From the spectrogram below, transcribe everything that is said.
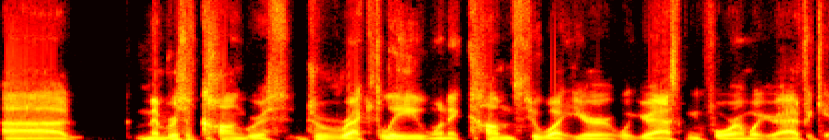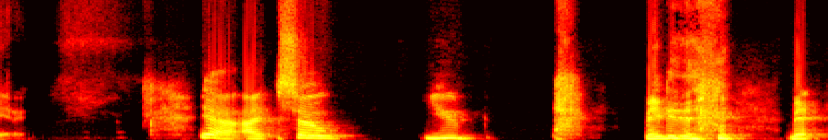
uh, members of Congress directly when it comes to what you're what you're asking for and what you're advocating? Yeah, I, so you maybe the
